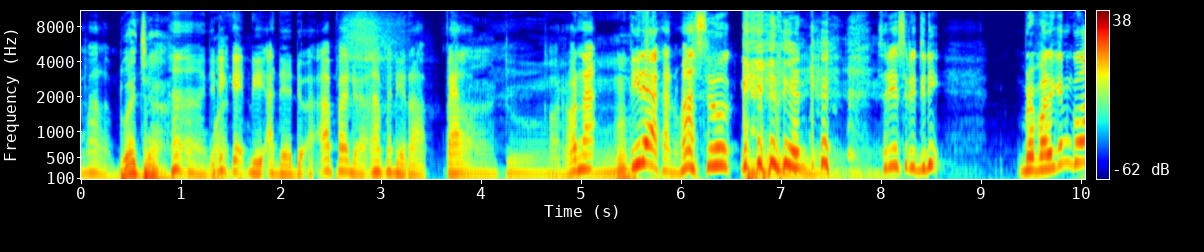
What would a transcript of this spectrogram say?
malam Dua jam. Heeh, jadi kayak di ada doa apa doa apa di rapel Waduh. corona tidak akan masuk Iya, gitu iya, kan iya, iya. serius serius jadi berapa kali kan gue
